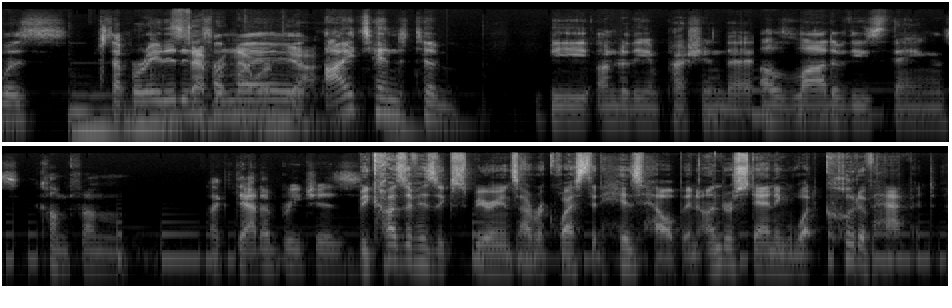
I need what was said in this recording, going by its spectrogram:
was separated in some network, way. yeah. I tend to be under the impression that a lot of these things come from like data breaches. Because of his experience, I requested his help in understanding what could have happened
